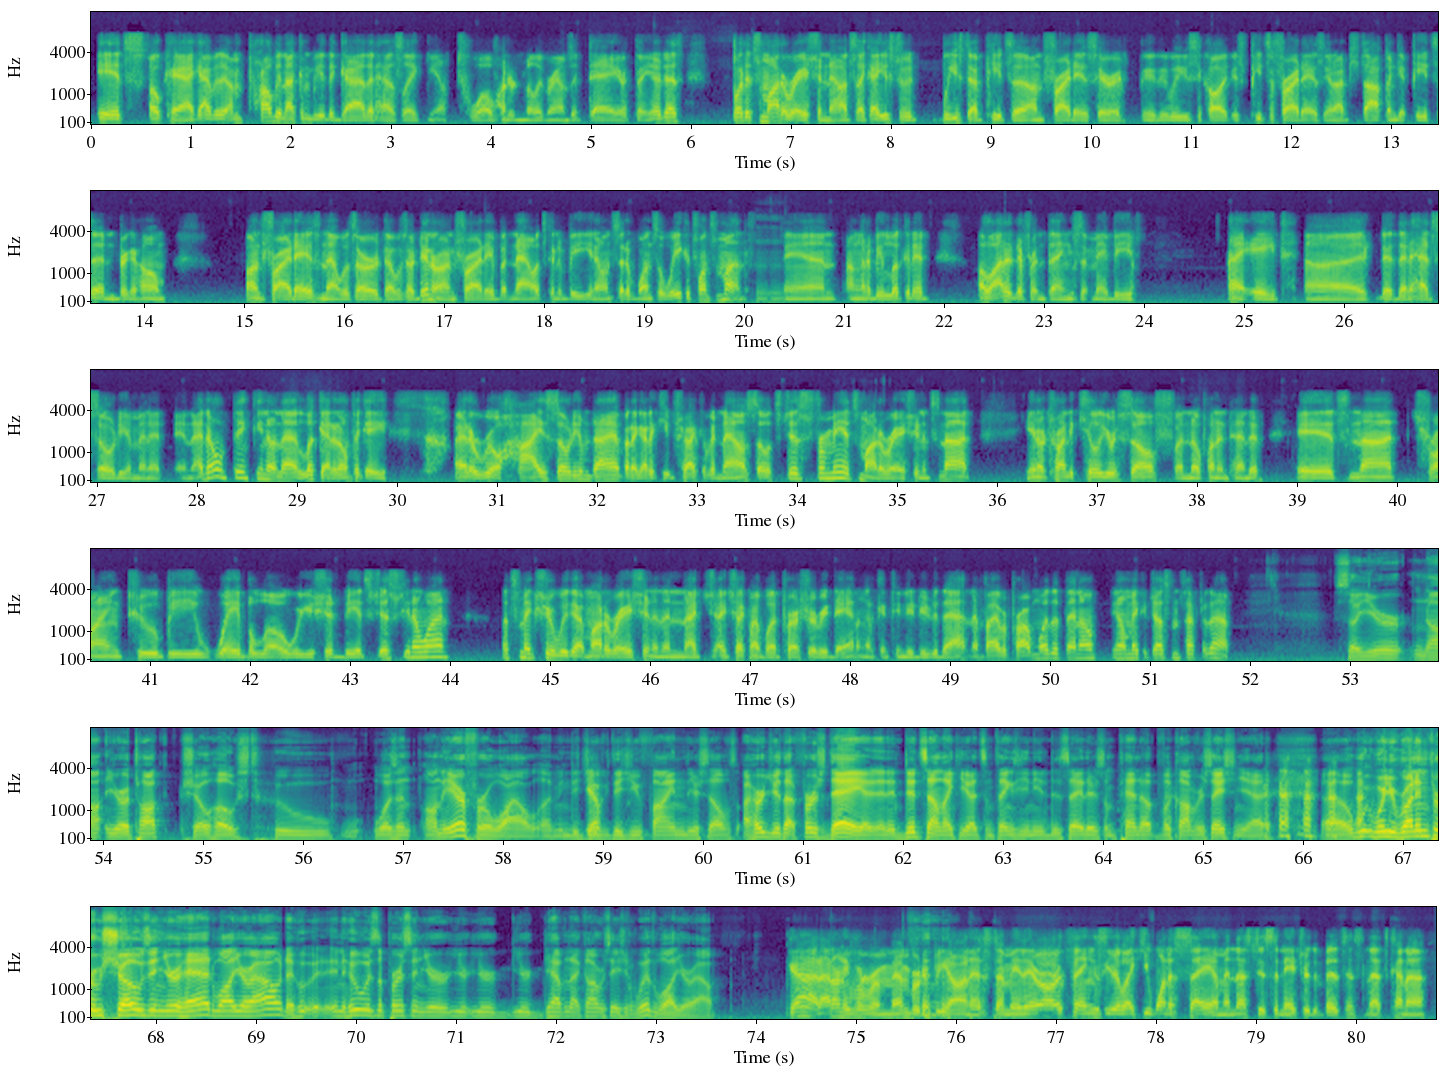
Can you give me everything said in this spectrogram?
it's okay. I, am probably not going to be the guy that has like, you know, 1,200 milligrams a day or thing. You know, just, but it's moderation now. It's like I used to we used to have pizza on Fridays here. We, used to call it just Pizza Fridays. You know, I'd stop and get pizza and bring it home on Fridays, and that was our that was our dinner on Friday. But now it's going to be, you know, instead of once a week, it's once a month, mm-hmm. and I'm going to be looking at a lot of different things that maybe I ate uh, that, that had sodium in it. And I don't think, you know, now I look at it, I don't think I, I had a real high sodium diet, but I got to keep track of it now. So it's just for me, it's moderation. It's not you know, trying to kill yourself, uh, no pun intended. It's not trying to be way below where you should be. It's just, you know what? Let's make sure we got moderation, and then I, I check my blood pressure every day, and I'm going to continue to do that. And if I have a problem with it, then I'll, you know, make adjustments after that. So you're not you're a talk show host who wasn't on the air for a while. I mean, did you yep. did you find yourselves? I heard you that first day, and it did sound like you had some things you needed to say. There's some pent up a conversation you had. uh, were you running through shows in your head while you're out? Who, and who was the person you're you're you're you're having that conversation with while you're out? God, I don't even remember to be honest. I mean, there are things you're like you want to say them, and that's just the nature of the business, and that's kind of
